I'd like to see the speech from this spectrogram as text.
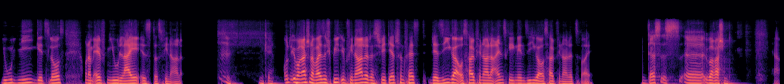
Juni geht's los und am 11. Juli ist das Finale. Hm. Okay. Und überraschenderweise spielt im Finale, das steht jetzt schon fest, der Sieger aus Halbfinale 1 gegen den Sieger aus Halbfinale 2. Das ist äh, überraschend. Ja.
